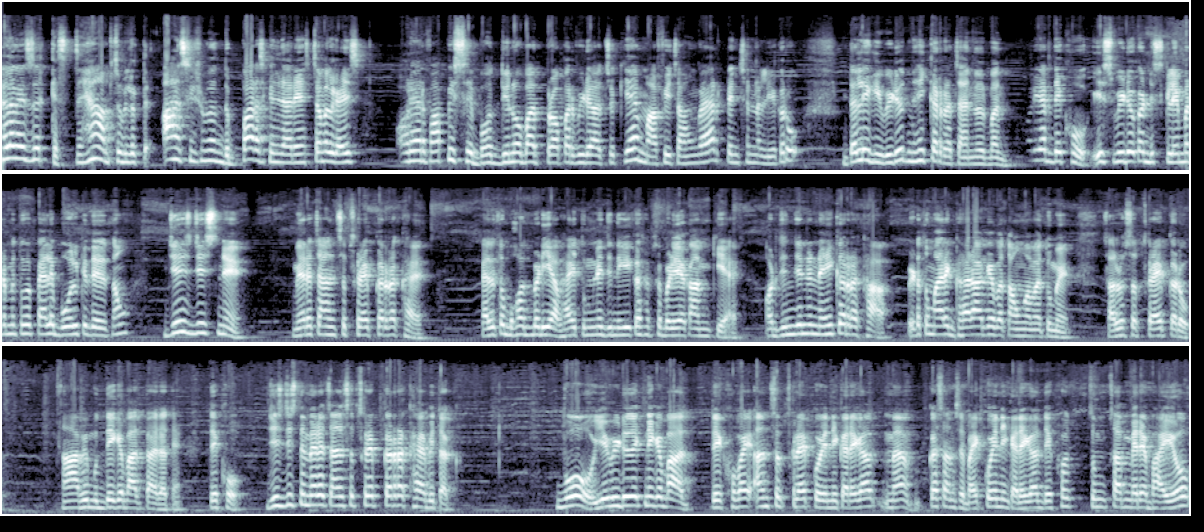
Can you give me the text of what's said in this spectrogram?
Hello guys sir कैसे हैं आप? सभी लोग तो आज की में दोबारा खेलने जा रहे हैं चमल गाइस और यार, वापस से बहुत दिनों बाद प्रॉपर वीडियो आ चुकी है। माफ़ी चाहूँगा यार टेंशन ना लिया करो। डलेगी वीडियो नहीं कर रहा चैनल बंद। और यार देखो, इस वीडियो का डिस्क्लेमर मैं तुम्हें पहले बोल के दे देता हूँ। जिस जिसने मेरा चैनल सब्सक्राइब कर रखा है, पहले तो बहुत बढ़िया भाई, तुमने ज़िंदगी का सबसे बढ़िया काम किया है। और जिन जिन ने नहीं कर रखा, बेटा तुम्हारे घर आके बताऊँगा मैं तुम्हें। चलो सब्सक्राइब करो। हाँ अभी मुद्दे के बाद पे आ जाते हैं। देखो, जिस जिसने मेरा चैनल सब्सक्राइब कर रखा है अभी तक वो, ये वीडियो देखने के बाद, देखो भाई अनसब्सक्राइब कोई नहीं करेगा। मैं कसम से भाई, कोई नहीं करेगा। देखो, तुम सब मेरे भाई हो,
